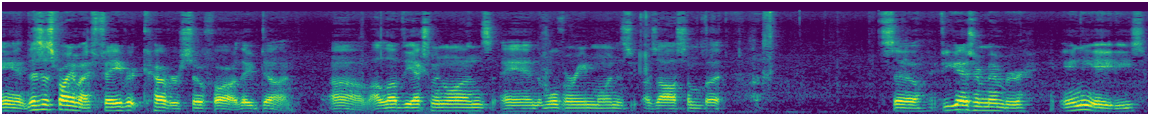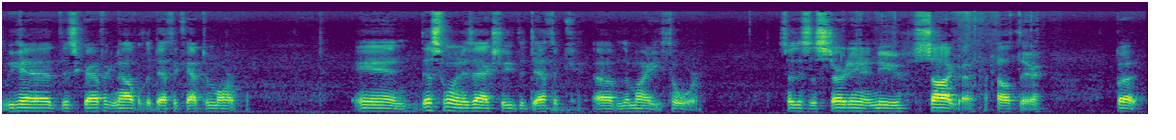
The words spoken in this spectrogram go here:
And this is probably my favorite cover so far they've done. Um, I love the X Men ones, and the Wolverine one is, is awesome. But so, if you guys remember, in the 80s, we had this graphic novel, The Death of Captain Marvel. And this one is actually the death of, of the mighty Thor. So this is starting a new saga out there. But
